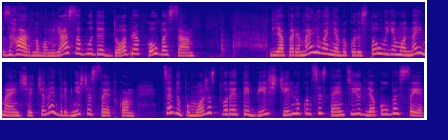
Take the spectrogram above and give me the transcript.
З гарного м'яса буде добра ковбаса. Для перемелювання використовуємо найменше чи найдрібніше ситко. Це допоможе створити більш щільну консистенцію для ковбаси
